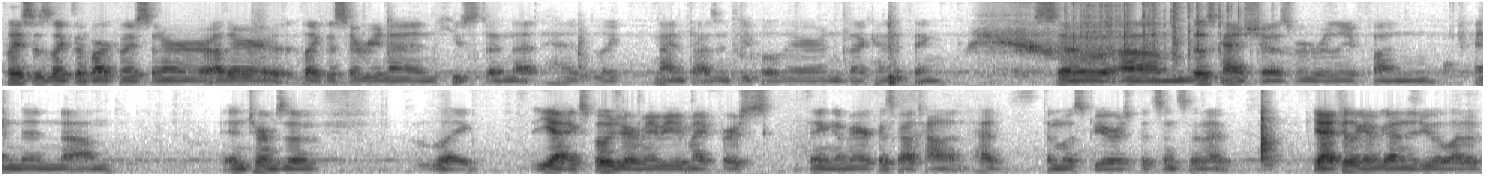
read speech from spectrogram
places like the Barclays Center or other like this arena in Houston that had like nine thousand people there and that kind of thing. So um, those kind of shows were really fun. And then um, in terms of like yeah exposure, maybe my first thing America's Got Talent had the most viewers, but since then I've yeah I feel like I've gotten to do a lot of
